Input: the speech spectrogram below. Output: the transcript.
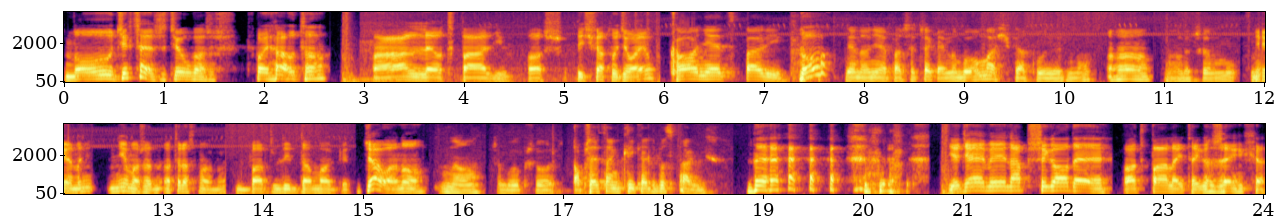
No, gdzie chcesz, gdzie uważasz? Twoje auto? Ale odpalił. Poszło. Ty światło działają? Koniec paliw. To? Nie no nie, patrzę, czekaj, no bo ma światło jedno. Aha. No ale czemu? Nie, no nie ma żadnego. A teraz ma, no. Badly damage. Działa, no. No, trzeba było przełożyć. A przestań klikać, bo spalisz. Jedziemy na przygodę. Odpalaj tego rzęcha.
